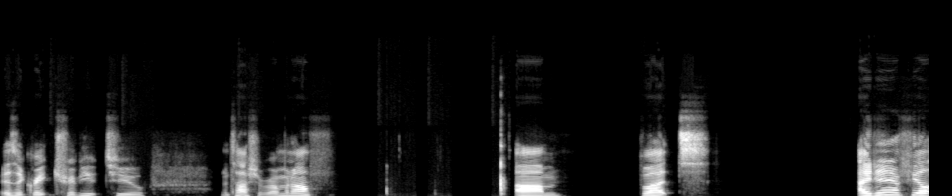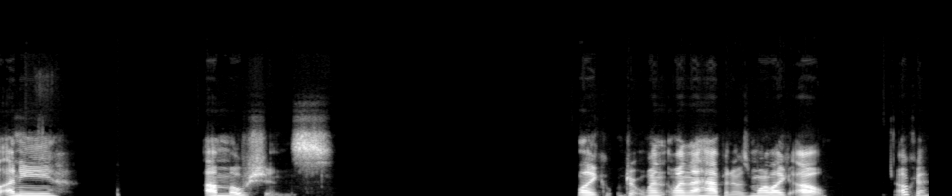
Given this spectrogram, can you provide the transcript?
is a great tribute to Natasha Romanoff. Um but I didn't feel any emotions. Like when when that happened, it was more like, "Oh, okay."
